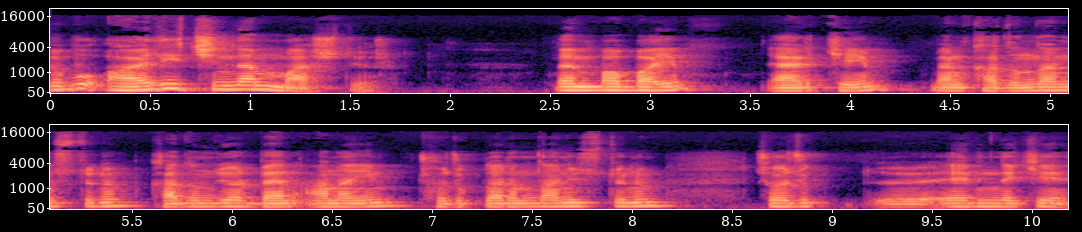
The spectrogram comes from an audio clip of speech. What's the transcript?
Ve bu aile içinden başlıyor. Ben babayım, erkeğim. Ben kadından üstünüm. Kadın diyor ben anayım. Çocuklarımdan üstünüm. Çocuk e, evindeki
